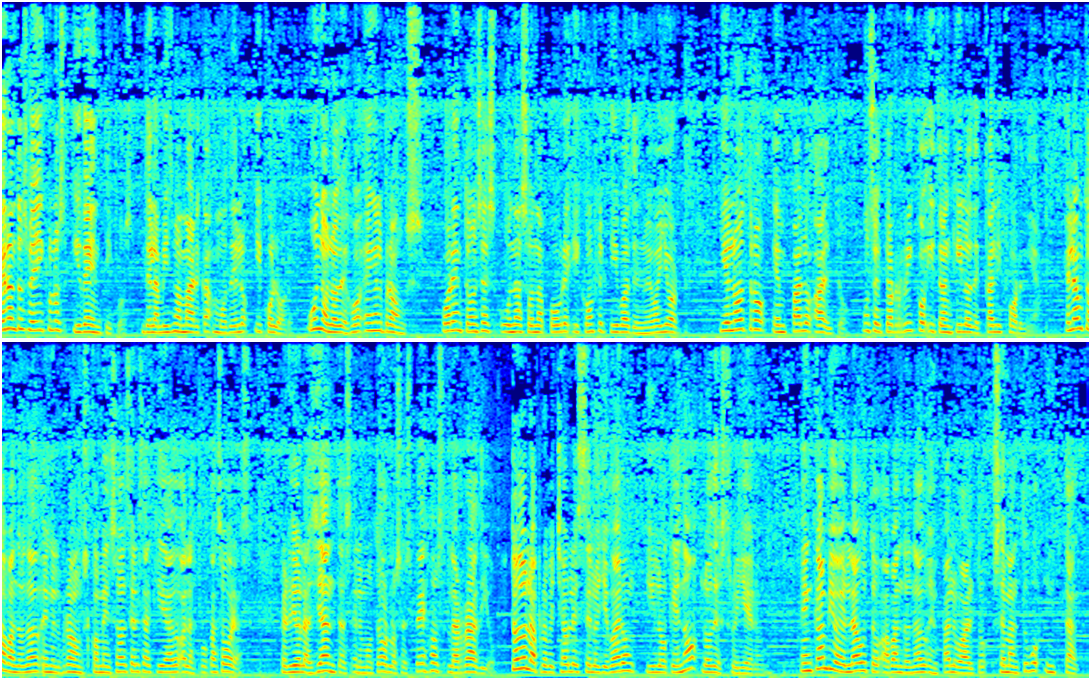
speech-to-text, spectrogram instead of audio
Eran dos vehículos idénticos, de la misma marca, modelo y color. Uno lo dejó en el Bronx, por entonces una zona pobre y conflictiva de Nueva York, y el otro en Palo Alto, un sector rico y tranquilo de California. El auto abandonado en el Bronx comenzó a ser saqueado a las pocas horas. Perdió las llantas, el motor, los espejos, la radio. Todo lo aprovechable se lo llevaron y lo que no lo destruyeron. En cambio, el auto abandonado en Palo Alto se mantuvo intacto.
